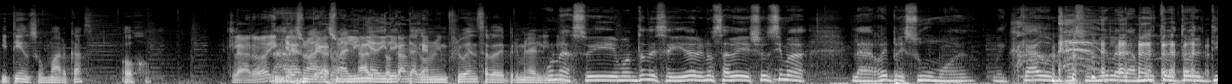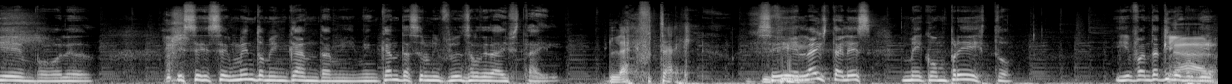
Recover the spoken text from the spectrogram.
y tienen sus marcas, ojo. Claro, y Ah, es una, es una un línea directa canje. con un influencer de primera línea. una, sí, un montón de seguidores, no sabés. Yo encima la represumo, eh. Me cago en presumirla, la muestro todo el tiempo, boludo. Ese segmento me encanta a mí. Me encanta ser un influencer de lifestyle. Lifestyle. Sí, el lifestyle es me compré esto. Y es fantástico Claro.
